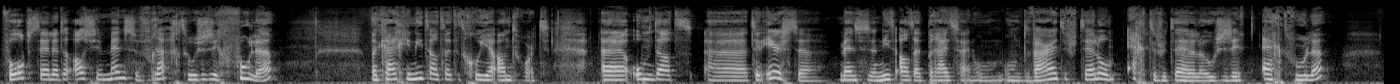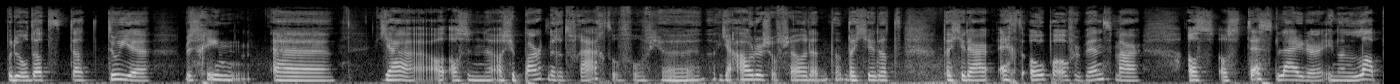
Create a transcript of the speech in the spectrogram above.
vooropstellen dat als je mensen vraagt hoe ze zich voelen dan krijg je niet altijd het goede antwoord. Uh, omdat uh, ten eerste mensen niet altijd bereid zijn om, om de waarheid te vertellen, om echt te vertellen hoe ze zich echt voelen. Ik bedoel, dat, dat doe je misschien. Uh, ja, als, een, als je partner het vraagt, of, of je, je ouders of zo, dat, dat, dat, je dat, dat je daar echt open over bent. Maar als, als testleider in een lab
